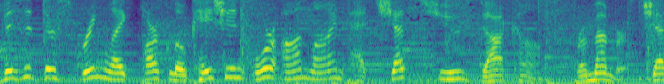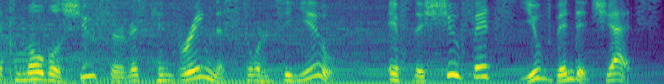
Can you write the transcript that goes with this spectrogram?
Visit their Spring Lake Park location or online at chetsshoes.com. Remember, Chet's mobile shoe service can bring the store to you. If the shoe fits, you've been to Chet's.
